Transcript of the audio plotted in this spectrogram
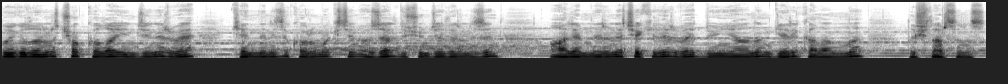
Duygularınız çok kolay incinir ve kendinizi korumak için özel düşüncelerinizin alemlerine çekilir ve dünyanın geri kalanını dışlarsınız.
